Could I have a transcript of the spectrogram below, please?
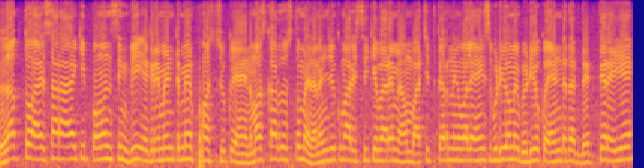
लग तो ऐसा रहा है कि पवन सिंह भी एग्रीमेंट में फंस चुके हैं। नमस्कार दोस्तों, मैं धनंजय कुमार, इसी के बारे में हम बातचीत करने वाले हैं इस वीडियो में। वीडियो को एंड तक देखते रहिए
